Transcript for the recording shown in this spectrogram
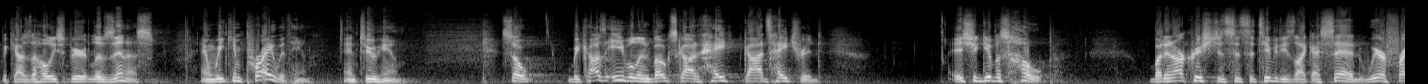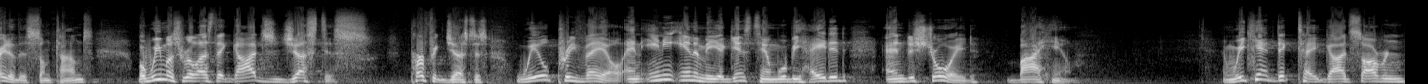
because the Holy Spirit lives in us, and we can pray with Him and to Him. So, because evil invokes God, hate, God's hatred, it should give us hope. But in our Christian sensitivities, like I said, we're afraid of this sometimes. But we must realize that God's justice, perfect justice, will prevail, and any enemy against him will be hated and destroyed by him. And we can't dictate God's sovereign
